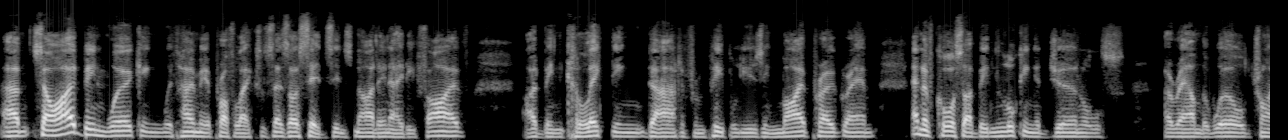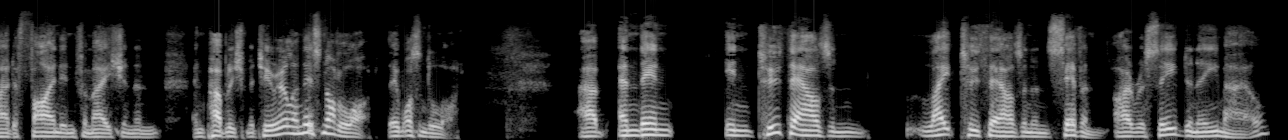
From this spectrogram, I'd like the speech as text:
Um, so I've been working with homeoprophylaxis, as I said, since 1985. I've been collecting data from people using my program. And of course, I've been looking at journals around the world trying to find information and, and publish material. And there's not a lot. There wasn't a lot. Uh, and then in 2000, late 2007, I received an email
